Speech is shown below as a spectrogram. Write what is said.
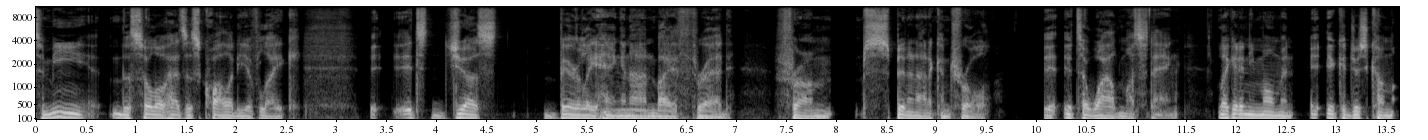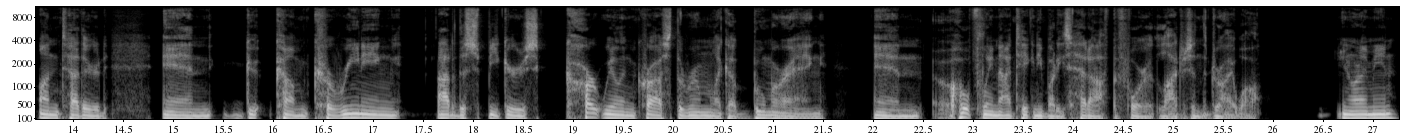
To me, the solo has this quality of like, it's just barely hanging on by a thread from spinning out of control. It, it's a wild Mustang. Like at any moment, it, it could just come untethered and g- come careening out of the speakers, cartwheeling across the room like a boomerang, and hopefully not take anybody's head off before it lodges in the drywall. You know what I mean?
